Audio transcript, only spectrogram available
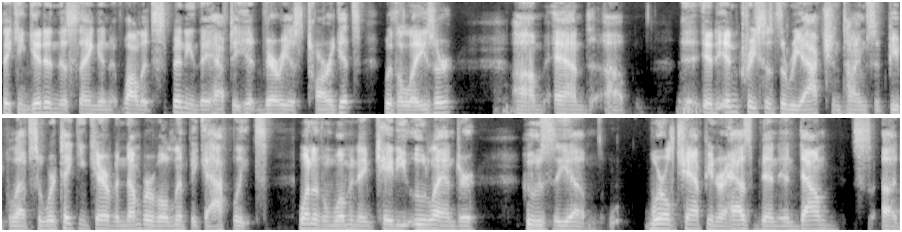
they can get in this thing, and while it's spinning, they have to hit various targets with a laser, um, and uh, it increases the reaction times that people have. So we're taking care of a number of Olympic athletes. One of them, a woman named Katie Uhlaender, who's the um, world champion or has been in down uh,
